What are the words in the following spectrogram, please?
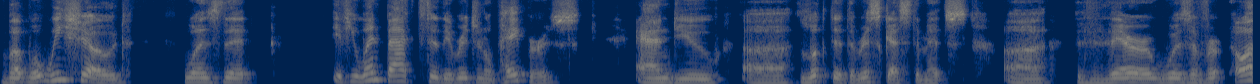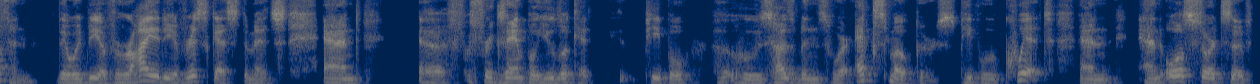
but what we showed was that if you went back to the original papers and you uh, looked at the risk estimates, uh, there was a ver- often there would be a variety of risk estimates, and uh, f- for example, you look at people whose husbands were ex-smokers, people who quit, and and all sorts of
